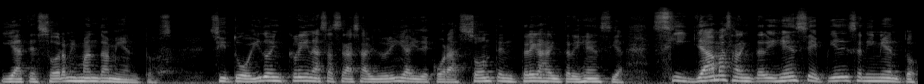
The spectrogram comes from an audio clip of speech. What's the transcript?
y atesora mis mandamientos, si tu oído inclinas hacia la sabiduría y de corazón te entregas a la inteligencia, si llamas a la inteligencia y pides discernimiento,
